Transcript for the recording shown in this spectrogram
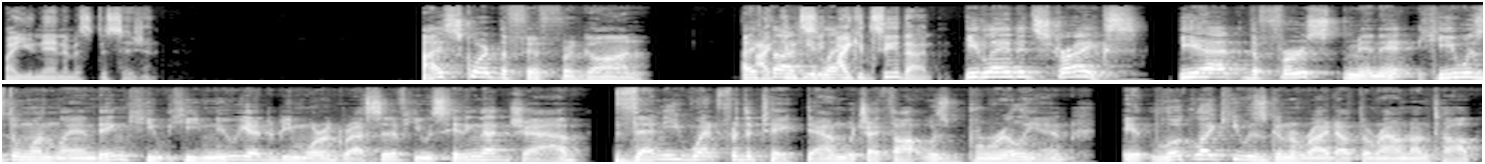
by unanimous decision. I scored the fifth for Gane. I, I thought he see, la- I could see that. He landed strikes. He had the first minute, he was the one landing. He he knew he had to be more aggressive. He was hitting that jab. Then he went for the takedown, which I thought was brilliant. It looked like he was going to ride out the round on top.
